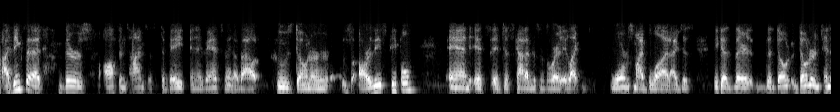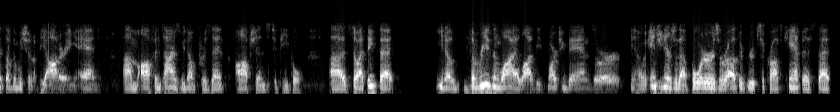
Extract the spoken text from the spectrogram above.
I think that there's oftentimes this debate and advancement about whose donors are these people, and it's it just kind of this is where it like warms my blood. I just because they're the donor intent is something we should be honoring, and um, oftentimes we don't present options to people. Uh, so I think that you know, the reason why a lot of these marching bands or, you know, Engineers Without Borders or other groups across campus that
